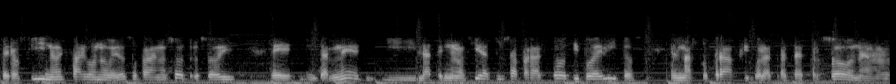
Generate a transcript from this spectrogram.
pero sí, no es algo novedoso para nosotros. Hoy eh, Internet y la tecnología se usa para todo tipo de delitos, el narcotráfico, la trata de personas,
